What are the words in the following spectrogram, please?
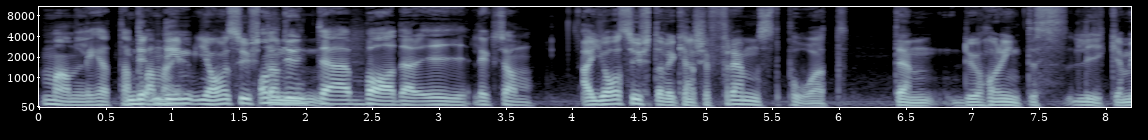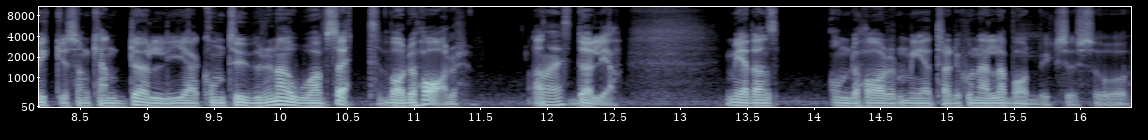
manlighet tappar Det, man det, jag, syftar, Om du inte badar i liksom... Ja, jag syftar väl kanske främst på att den, du har inte lika mycket som kan dölja konturerna oavsett vad du har att Nej. dölja. Medan om du har mer traditionella badbyxor så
